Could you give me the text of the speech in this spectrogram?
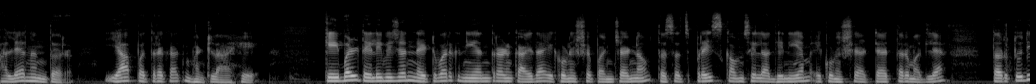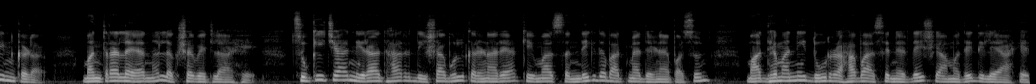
आल्यानंतर या पत्रकात म्हटलं आहे. केबल टेलिव्हिजन नेटवर्क नियंत्रण कायदा एकोणीसशे पंच्याण्णव तसंच प्रेस काउन्सिल अधिनियम एकोणीसशे अठ्ठ्याहत्तरमधल्या तरतुदींकडे मंत्रालयानं लक्ष वेधलं आहे. चुकीच्या निराधार दिशाभूल करणाऱ्या किंवा संदिग्ध बातम्या देण्यापासून माध्यमांनी दूर रहावं असे निर्देश यामध्ये दिले आहेत.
